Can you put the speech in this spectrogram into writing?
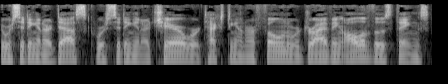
We're sitting at our desk, we're sitting in our chair, we're texting on our phone, we're driving, all of those things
